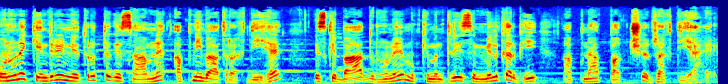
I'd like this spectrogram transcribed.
उन्होंने केंद्रीय नेतृत्व के सामने अपनी बात रख दी है। इसके बाद उन्होंने मुख्यमंत्री से मिलकर भी अपना पक्ष रख दिया है।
